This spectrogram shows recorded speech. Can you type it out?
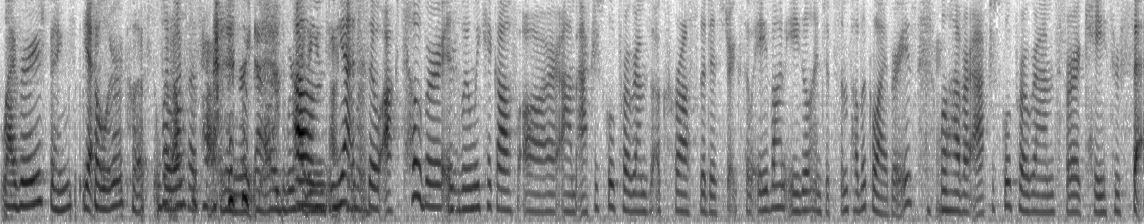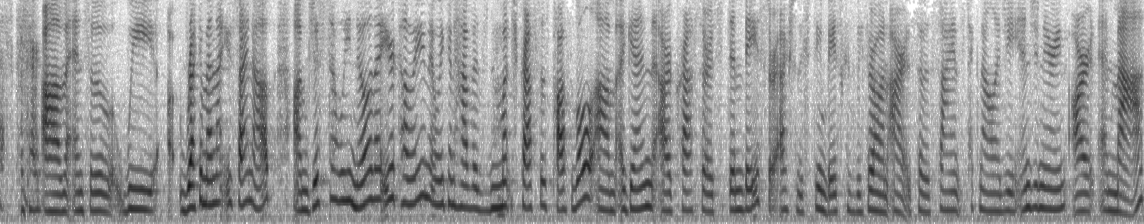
Library of Things, Yes. solar eclipse. what Solar else eclipse. is happening right now as we're heading Um, into October? Yes, so October is when we kick off our um, after-school programs across the district. So Avon, Eagle, and Gypsum Public Libraries will have our after-school programs for K through fifth. Okay. Um, and so we recommend that you sign up um, just so we know that you're coming and we can have as much crafts as possible. Um, again, our crafts are STEM-based or actually STEAM-based because we throw in art. So science, technology, engineering, art, and math.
